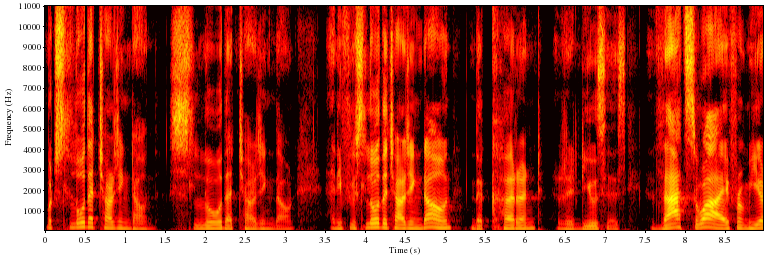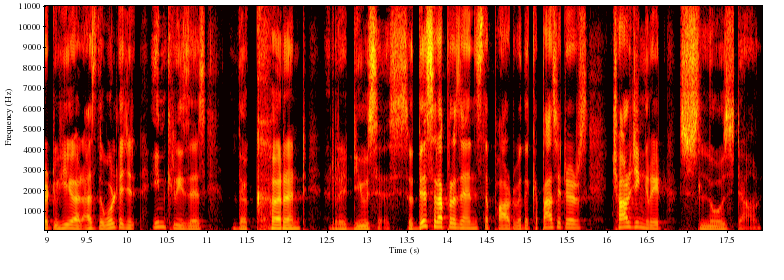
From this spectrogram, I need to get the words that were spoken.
but slow that charging down, slow that charging down. And if you slow the charging down, the current reduces. That's why from here to here, as the voltage increases, the current reduces. So this represents the part where the capacitor's charging rate slows down.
